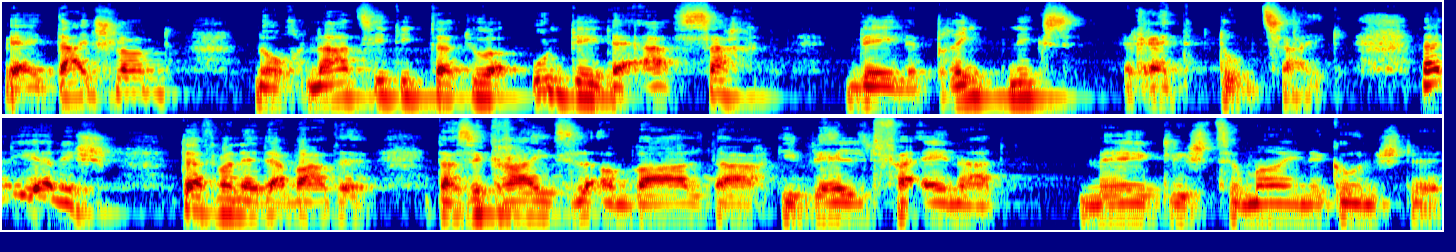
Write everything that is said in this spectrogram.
Wer in Deutschland noch Nazi-Diktatur und DDR sagt, wähle bringt nichts, Red Dummzeig. Natürlich darf man nicht erwarten, dass ein Kreizel am Wahltag die Welt verändert, möglichst zu meiner Gunsten.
